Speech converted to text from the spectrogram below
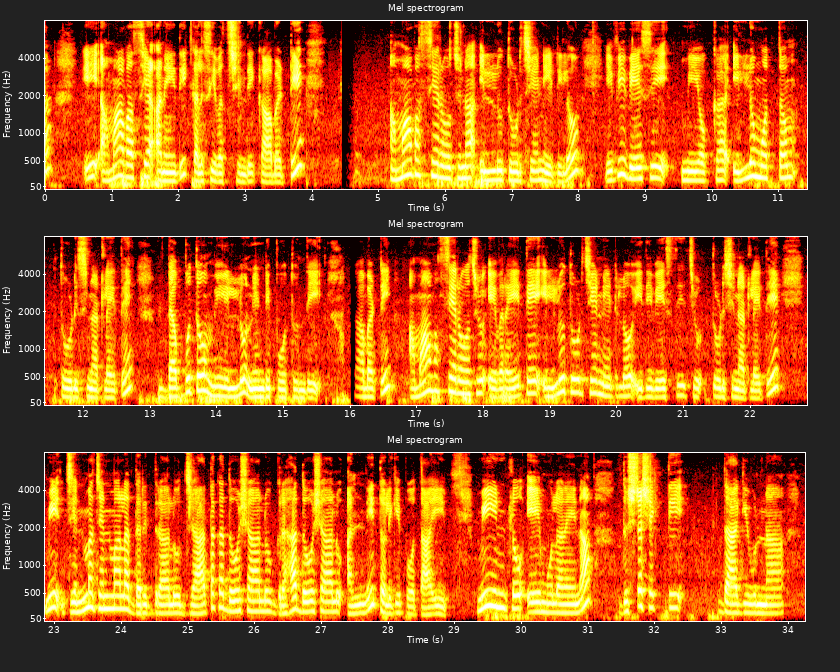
ఈ అమావాస్య అనేది కలిసి వచ్చింది కాబట్టి అమావాస్య రోజున ఇల్లు తుడిచే నీటిలో ఇవి వేసి మీ యొక్క ఇల్లు మొత్తం తుడిచినట్లయితే డబ్బుతో మీ ఇల్లు నిండిపోతుంది. కాబట్టి అమావాస్య రోజు ఎవరైతే ఇల్లు తుడిచే నీటిలో ఇది వేసి చూ తుడిచినట్లయితే మీ జన్మ జన్మాల దరిద్రాలు జాతక దోషాలు గ్రహ దోషాలు అన్నీ తొలగిపోతాయి. మీ ఇంట్లో ఏ మూలనైనా దుష్టశక్తి దాగి ఉన్న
